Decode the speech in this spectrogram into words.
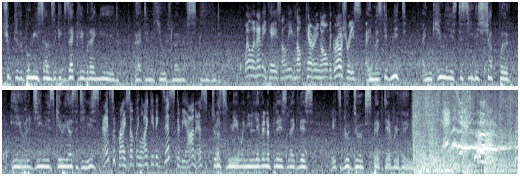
trip to the boonies sounds like exactly what I need. That and a huge line of speed. Well, in any case, I'll need help carrying all the groceries. I must admit, I'm curious to see this shop full of evil genius curiosities. I'm surprised something like it exists, to be honest. Trust me, when you live in a place like this, it's good to expect everything. I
